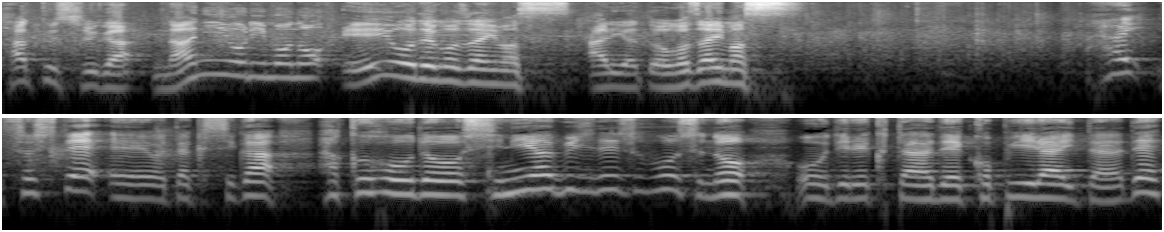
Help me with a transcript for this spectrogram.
拍手が何よりもの栄養でございます。ありがとうございます。はい、そして、えー私が博報堂シニアビジネスフォースのおディレクターでコピーライターで、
